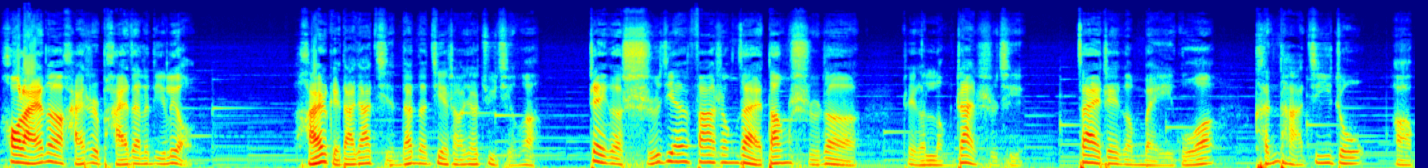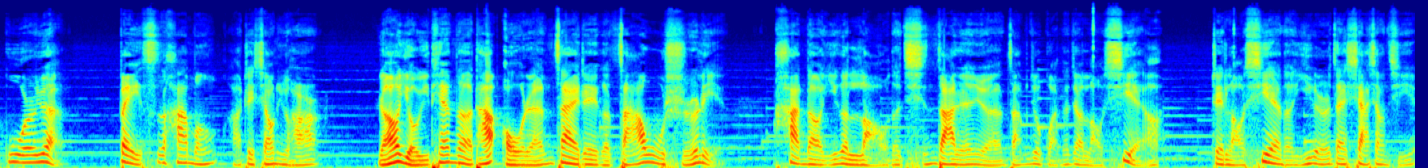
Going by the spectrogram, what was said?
后来呢还是排在了第六。还是给大家简单的介绍一下剧情啊。这个时间发生在当时的这个冷战时期，在这个美国肯塔基州啊孤儿院，贝斯哈蒙啊这小女孩，然后有一天呢，她偶然在这个杂物室里看到一个老的勤杂人员，咱们就管他叫老谢啊。这老谢呢，一个人在下象棋，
